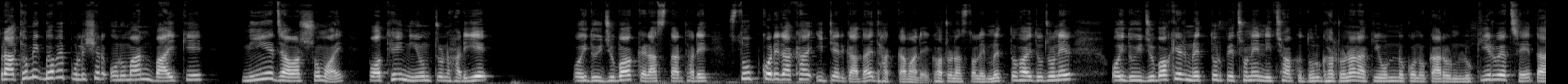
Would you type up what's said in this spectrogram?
প্রাথমিকভাবে পুলিশের অনুমান বাইকে নিয়ে যাওয়ার সময় পথে নিয়ন্ত্রণ হারিয়ে ওই দুই যুবক রাস্তার ধারে স্তূপ করে রাখা ইটের গাদায় ধাক্কা মারে। ঘটনাস্থলে মৃত্যু হয় দুজনের। ওই দুই যুবকের মৃত্যুর পেছনে নিছক দুর্ঘটনা নাকি অন্য কোনো কারণ লুকিয়ে রয়েছে তা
